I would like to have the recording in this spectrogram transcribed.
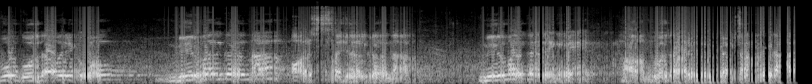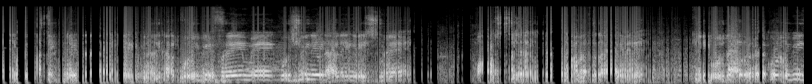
वो गोदावरी को निर्मल करना और सजल करना। निर्मल करेंगे हम गोदावरी को कोई भी फ्रेम है कुछ भी नहीं डालेंगे इसमें। और सजल मतलब है कि गोदावरी कोई भी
